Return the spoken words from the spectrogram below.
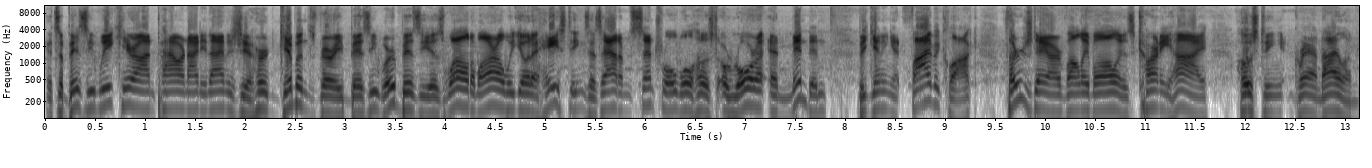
It's a busy week here on Power 99. As you heard, Gibbon's very busy. We're busy as well. Tomorrow we go to Hastings as Adams Central will host Aurora and Minden beginning at 5 o'clock. Thursday, our volleyball is Kearney High hosting Grand Island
